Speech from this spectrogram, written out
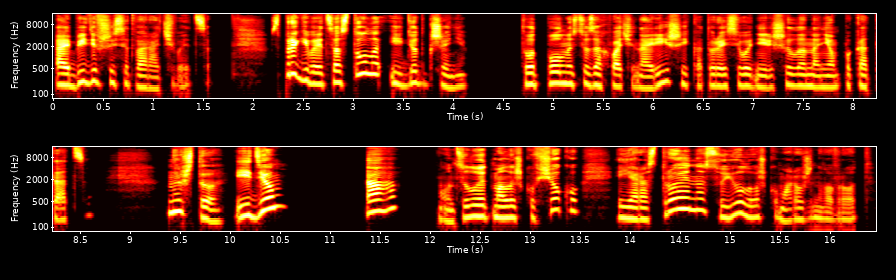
Обидевшись, отворачивается. Спрыгивает со стула и идет к Жене. Тот полностью захвачен Аришей, которая сегодня решила на нем покататься. Ну что, идем? Ага. Он целует малышку в щеку, и я расстроена сую ложку мороженого в рот.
